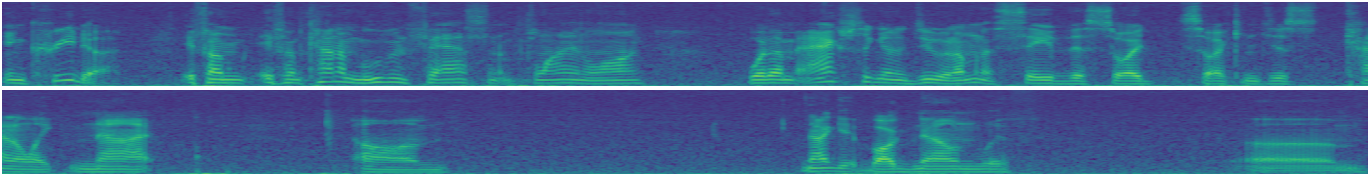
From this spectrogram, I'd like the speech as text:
in Krita, if I'm if I'm kind of moving fast and I'm flying along, what I'm actually going to do, and I'm going to save this so I so I can just kind of like not um, not get bogged down with um,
